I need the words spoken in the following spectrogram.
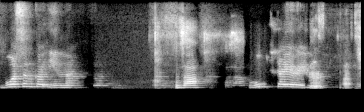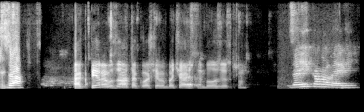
Босенко Інна, За. Губська Ірина, За. Акперов за, також я вибачаюсь, не було зв'язку. Заїка Валерій,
